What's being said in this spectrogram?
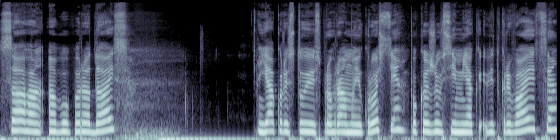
Saga або Paradise. Я користуюсь програмою Крості. Покажу всім, як відкривається.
